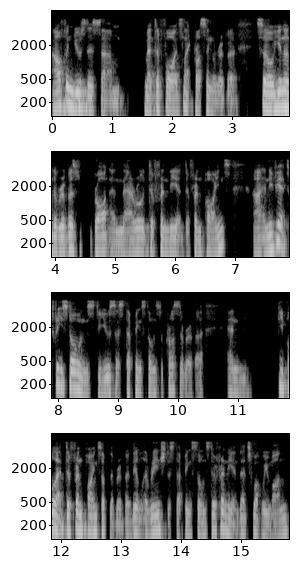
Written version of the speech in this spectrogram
I often use this um, metaphor. It's like crossing a river. So, you know, the river's broad and narrow differently at different points. Uh, and if you had three stones to use as stepping stones to cross the river, and people at different points of the river, they'll arrange the stepping stones differently. And that's what we want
